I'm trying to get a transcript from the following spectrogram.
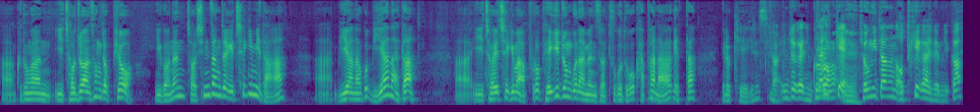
아, 그동안 이 저조한 성적표 이거는 저 심상정의 책임이다. 아, 미안하고 미안하다. 아, 이 저의 책임을 앞으로 백이종군하면서 두고두고 갚아 나가겠다. 이렇게 얘기를 했습니다. 자, 임 작가님 짧게 네. 정의당은 어떻게 가야 됩니까?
